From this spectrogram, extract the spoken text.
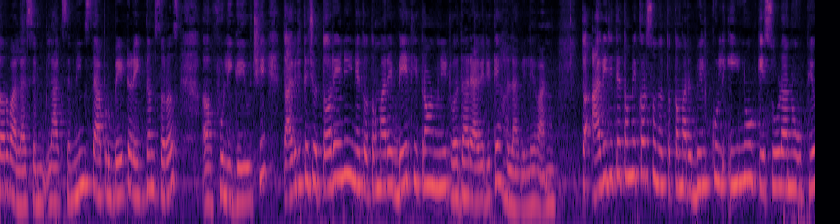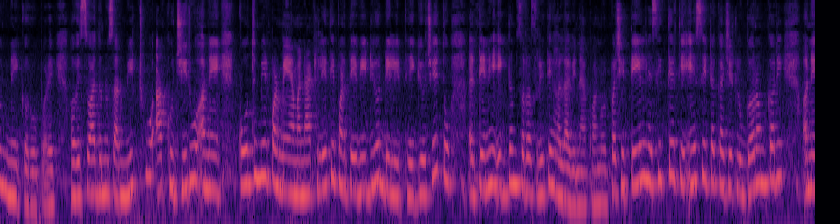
તરવા લાગશે લાગશે મીન્સ આપણું બેટર એકદમ સરસ ફૂલી ગયું છે. તો આવી રીતે જો તરે નહીં ને તો તમારે બેથી ત્રણ મિનિટ વધારે આવી રીતે હલાવી લેવાનું. તો આવી રીતે તમે કરશો ને તો તમારે બિલકુલ ઈનો કે સોડાનો ઉપયોગ નહીં કરવો પડે. હવે સ્વાદ અનુસાર મીઠું, આખું જીરું અને કોથમીર પણ મેં આમાં નાખી લેતી પણ તે વીડિયો ડિલીટ થઈ ગયો છે. તો તેને એકદમ સરસ રીતે હલાવી નાખવાનું. પછી તેલને સિત્તેરથી એંસી ટકા જેટલું ગરમ કરી અને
